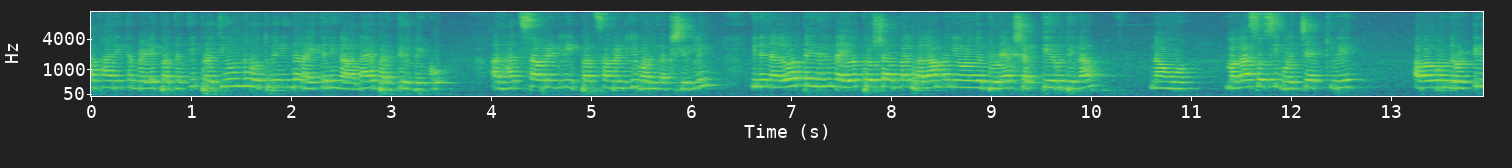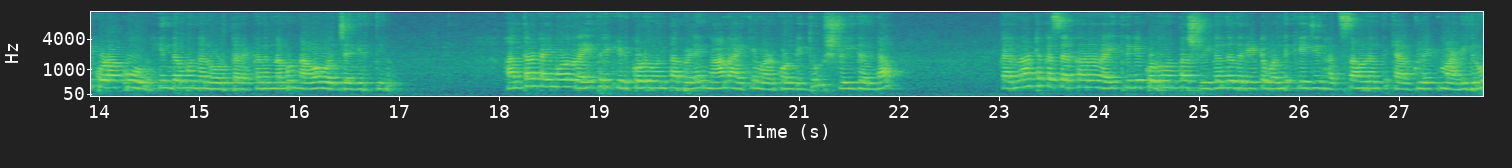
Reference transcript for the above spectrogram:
ಆಧಾರಿತ ಬೆಳೆ ಪದ್ಧತಿ. ಪ್ರತಿಯೊಂದು ಋತುವಿನಿಂದ ರೈತನಿಗೆ ಆದಾಯ ಬರ್ತಿರಬೇಕು. ಅದು ಹತ್ತು ಸಾವಿರ ಇರಲಿ, ಇಪ್ಪತ್ತು ಸಾವಿರ ಇರಲಿ, ಒಂದು ಲಕ್ಷ ಇರಲಿ. ಇನ್ನು ನಲವತ್ತೈದರಿಂದ ಐವತ್ತು ವರ್ಷ ಆದಮೇಲೆ ಹೊಲ ಮನೆಯೊಳಗೆ ದುಡಿಯೋಕೆ ಶಕ್ತಿ ಇರೋದಿಲ್ಲ. ನಾವು ಮಗ ಸೊಸಿಗೆ ಒಜ್ಜೆ ಹಾಕಿವಿ. ಅವಾಗ ಒಂದು ರೊಟ್ಟಿ ಕೊಡಕು ಹಿಂದೆ ಮುಂದೆ ನೋಡ್ತಾರೆ. ಯಾಕಂದ್ರೆ ನಮಗೆ ನಾವೇ ಒಜ್ಜಾಗಿರ್ತೀವಿ ಅಂಥ ಟೈಮ್ ಒಳಗೆ ರೈತರಿಗೆ ಹಿಡ್ಕೊಳ್ಳುವಂಥ ಬೆಳೆ ನಾನು ಆಯ್ಕೆ ಮಾಡ್ಕೊಂಡಿದ್ದು ಶ್ರೀಗಂಧ. ಕರ್ನಾಟಕ ಸರ್ಕಾರ ರೈತರಿಗೆ ಕೊಡುವಂಥ ಶ್ರೀಗಂಧದ ರೇಟ್ ಒಂದು ಕೆ ಜಿಗೆ ಹತ್ತು ಸಾವಿರ ಅಂತ ಕ್ಯಾಲ್ಕುಲೇಟ್ ಮಾಡಿದರು.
